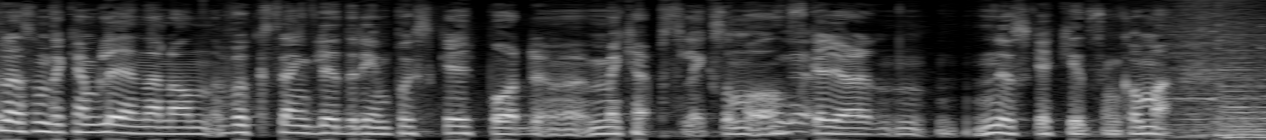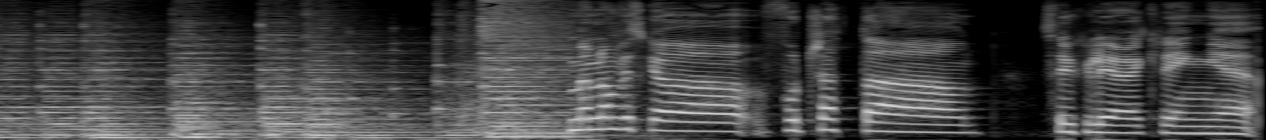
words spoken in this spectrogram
Sådär som det kan bli när någon vuxen glider in på skateboard med keps liksom och ska göra, nu ska kidsen komma. Men om vi ska fortsätta cirkulera kring eh,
